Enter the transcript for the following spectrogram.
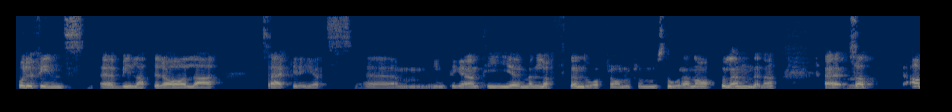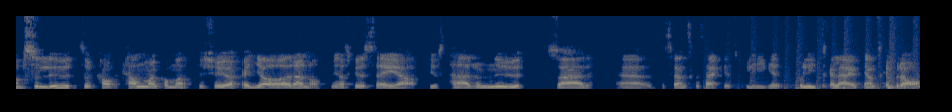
och det finns eh, bilaterala säkerhets, eh, inte garantier, men löften då från, från de stora NATO-länderna. Eh, mm. Så att absolut så kan man komma att försöka göra något, men jag skulle säga att just här och nu så är eh, det svenska säkerhetspolitiska läget ganska bra.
